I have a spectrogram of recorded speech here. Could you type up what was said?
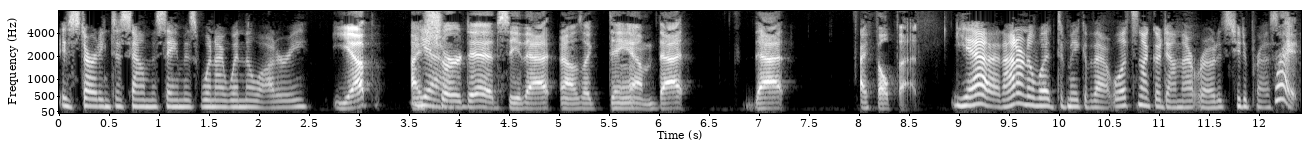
is starting to sound the same as when I win the lottery? Yep. I Yeah. sure did see that. And I was like, damn, that, that, I felt that. Yeah, and I don't know what to make of that. Well, let's not go down that road. It's too depressing. Right.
